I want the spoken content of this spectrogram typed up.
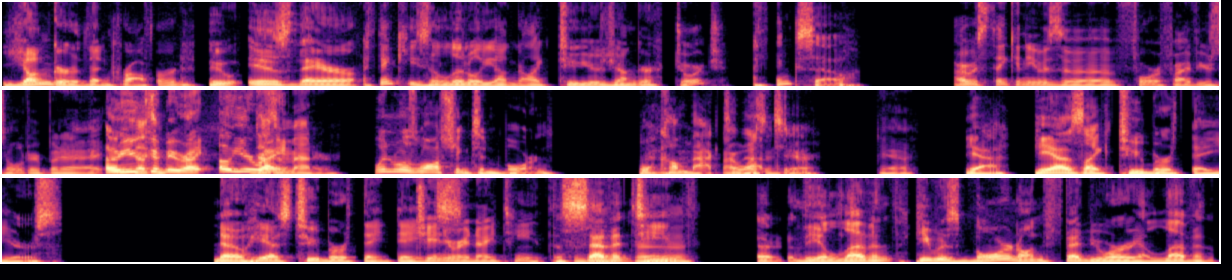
younger than Crawford, who is there. I think he's a little younger, like two years younger. George? I think so. I was thinking he was uh, four or five years older, but I, Oh, you could be right. Oh, you're right. It doesn't matter. When was Washington born? We'll I- come back to I that too. there. Yeah, Yeah, he has like two birthday years. No, he has two birthday dates. January nineteenth. the seventeenth, uh, the eleventh. He was born on February eleventh,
